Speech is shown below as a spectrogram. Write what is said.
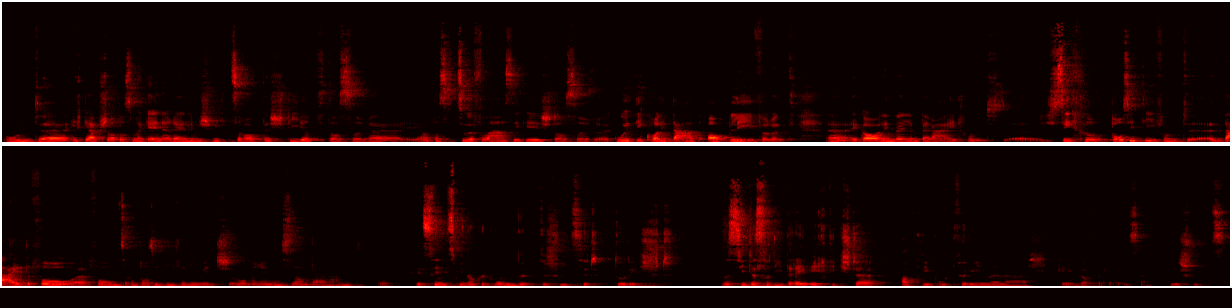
Und äh, ich glaube schon, dass man generell im Schweizer attestiert, dass er, äh, ja, dass er zuverlässig ist, dass er gute Qualität abliefert, äh, egal in welchem Bereich. Und äh, ist sicher positiv und ein Teil davon, äh, von unserem positiven Image, das wir im Ausland auch haben. Doch. Jetzt sind es mich noch gewundert, der Schweizer Tourist. Was sind das so die drei wichtigsten Attribute für ihn, wenn er gegen verreisen in der Schweiz?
